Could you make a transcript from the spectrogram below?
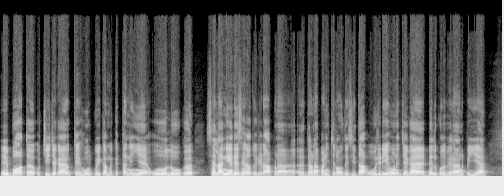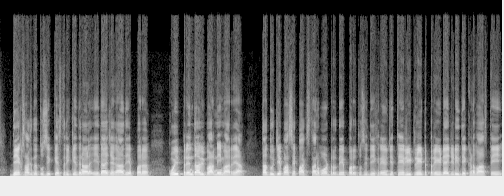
ਇਹ ਬਹੁਤ ਉੱਚੀ ਜਗ੍ਹਾ ਹੈ, ਉੱਥੇ ਹੋਰ ਕੋਈ ਕੰਮ ਕੀਤਾ ਨਹੀਂ ਹੈ। ਉਹ ਲੋਕ ਸੈਲਾਨੀਆਂ ਦੇ ਸਿਰਾਂ ਤੋਂ ਜਿਹੜਾ ਆਪਣਾ ਦਾਣਾ ਪਾਣੀ ਚਲਾਉਂਦੇ ਸੀ ਤਾਂ ਉਹ ਜਿਹੜੀ ਹੁਣ ਜਗ੍ਹਾ ਹੈ, ਬਿਲਕੁਲ ਵੀਰਾਨ ਪਈ ਆ ਦੇਖ ਸਕਦੇ ਹੋ ਤੁਸੀਂ ਕਿਸ ਤਰੀਕੇ ਦੇ ਨਾਲ ਇਹਨਾਂ ਜਗ੍ਹਾ ਦੇ ਉੱਪਰ ਕੋਈ ਪਰਿੰਦਾ ਵੀ ਪਰ ਨਹੀਂ ਮਾਰ ਰਿਹਾ। ਤਾਂ ਦੂਜੇ ਪਾਸੇ ਪਾਕਿਸਤਾਨ ਬਾਰਡਰ ਦੇ ਉੱਪਰ ਤੁਸੀਂ ਦੇਖ ਰਹੇ ਹੋ, ਜਿੱਥੇ ਰੀਟਰੀਟ ਪਰੇਡ ਹੈ ਜਿਹੜੀ ਦੇਖਣ ਵਾਸਤੇ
